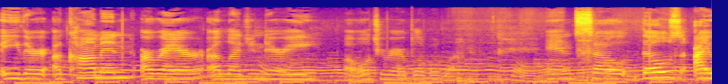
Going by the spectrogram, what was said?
either a common, a rare, a legendary, a ultra rare, blah blah blah. And so those I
